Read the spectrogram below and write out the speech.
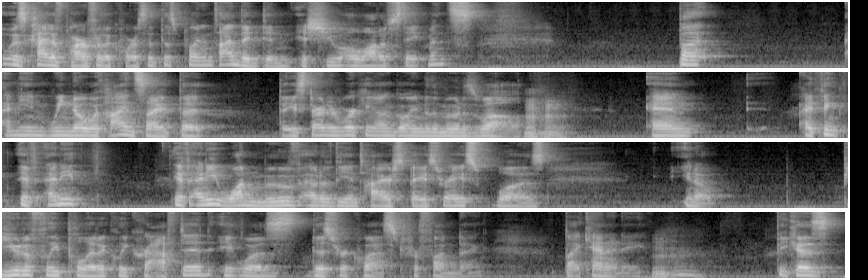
was kind of par for the course at this point in time they didn't issue a lot of statements but i mean we know with hindsight that they started working on going to the moon as well mm-hmm. and i think if any if any one move out of the entire space race was, you know, beautifully politically crafted, it was this request for funding by Kennedy. Mm-hmm. Because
